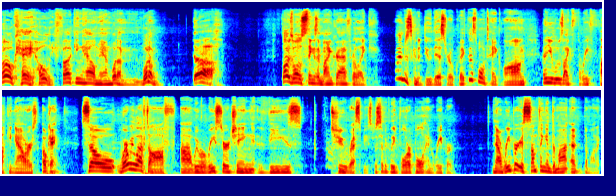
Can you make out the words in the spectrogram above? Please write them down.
Okay, holy fucking hell, man. What a what a ugh. It's always one of those things in Minecraft where like I'm just gonna do this real quick. This won't take long. And then you lose like three fucking hours. Okay. So where we left off, uh, we were researching these two recipes, specifically Vorpal and Reaper. Now, Reaper is something in demon- uh, demonic,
